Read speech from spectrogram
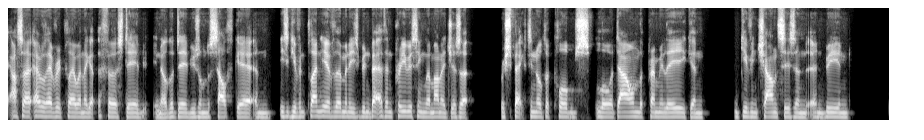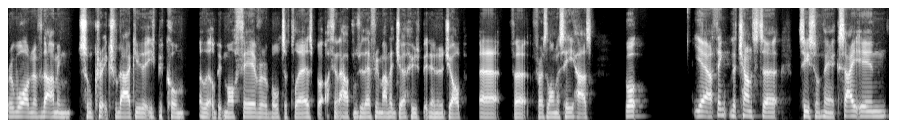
as every player when they get the first debut, you know, the debuts under Southgate, and he's given plenty of them, and he's been better than previous England managers at respecting other clubs lower down the Premier League and giving chances and, and being rewarding of that. I mean, some critics would argue that he's become a little bit more favourable to players, but I think that happens with every manager who's been in a job uh, for for as long as he has. But yeah, I think the chance to see something exciting.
